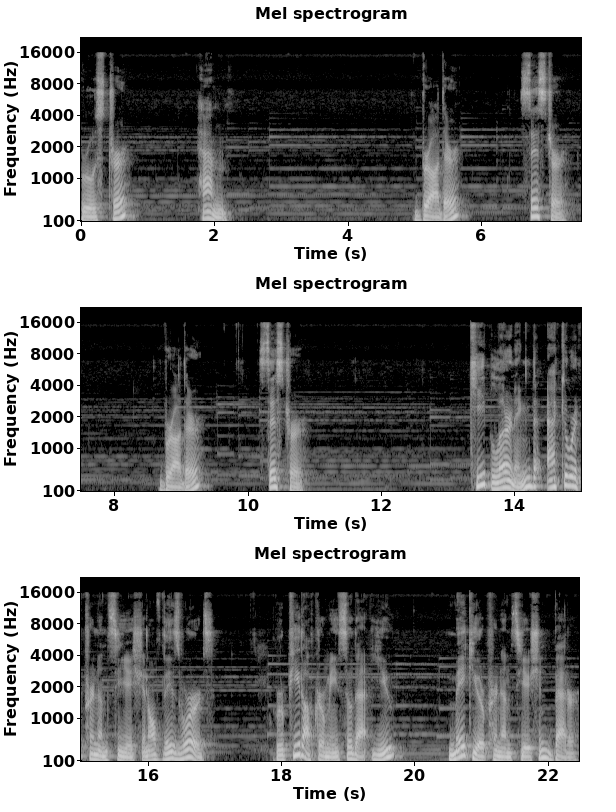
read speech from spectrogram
Rooster, hen brother sister. Brother sister. Keep learning the accurate pronunciation of these words. Repeat after me so that you make your pronunciation better.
